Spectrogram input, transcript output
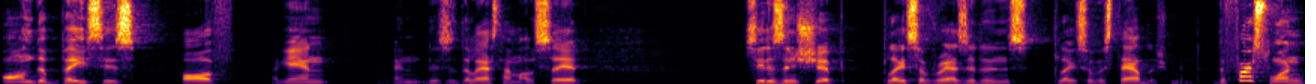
on the basis of, again, and this is the last time I'll say it, citizenship, place of residence, place of establishment. The first one,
